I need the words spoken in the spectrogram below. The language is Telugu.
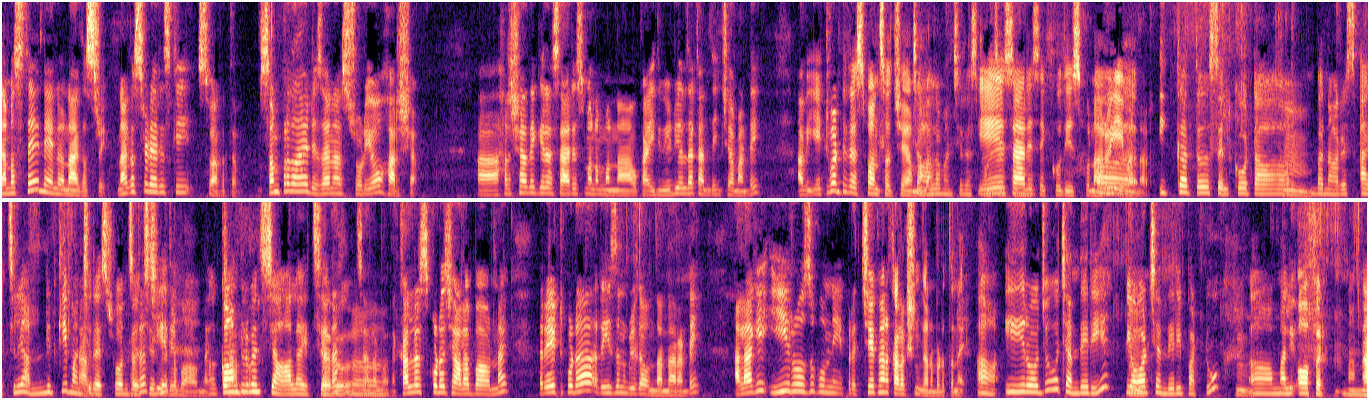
నమస్తే నేను నాగశ్రీ. నాగశ్రీ డైరీస్కి స్వాగతం. సంప్రదాయ డిజైనర్ స్టూడియో హర్ష. హర్ష దగ్గర శారీస్ మనం మొన్న ఒక ఐదు వీడియోల దాకా అందించామండి. అవి ఎటువంటి రెస్పాన్స్ వచ్చాయమ్మా చాలా మంచి ఏ రెస్పాన్స్ శారీస్ ఎక్కువ తీసుకున్నారు? ఏమన్నారు? ఇక్కత్ సిల్కోట. బనారస్ యాక్చువల్లీ అన్నిటికీ మంచి రెస్పాన్స్ చీరలు బాగున్నాయి. కాంప్లిమెంట్స్ చాలా ఇచ్చారు? చాలా బాగున్నాయి. కలర్స్ కూడా చాలా బాగున్నాయి. రేట్ కూడా రీజనబుల్గా ఉందన్నారండి. అలాగే ఈ రోజు కొన్ని ప్రత్యేకమైన కలెక్షన్ కనబడుతున్నాయి ఈ రోజు చందేరి ప్యూర్ చందేరి పట్టు మళ్ళీ ఆఫర్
